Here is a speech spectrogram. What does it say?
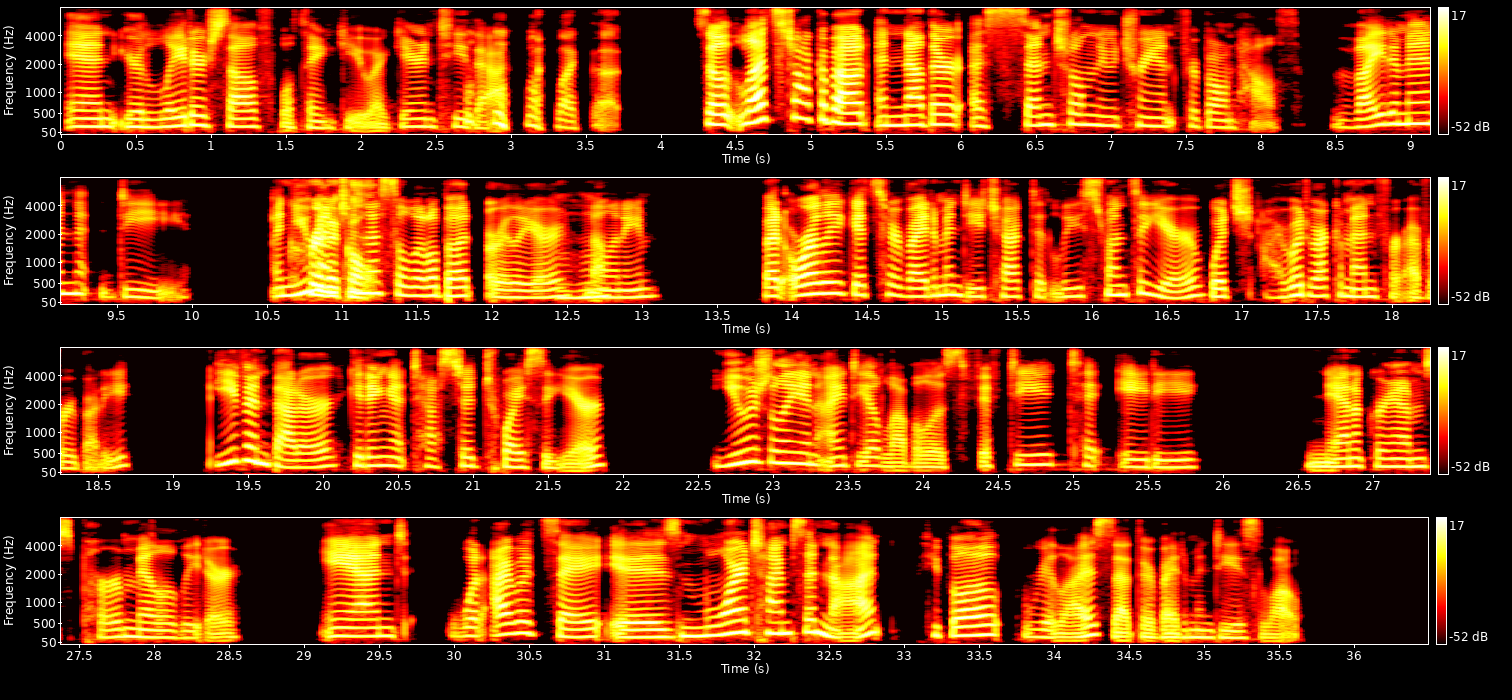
And your later self will thank you. I guarantee that. I like that. So let's talk about another essential nutrient for bone health vitamin D. And you Critical. mentioned this a little bit earlier, mm-hmm. Melanie. But Orly gets her vitamin D checked at least once a year, which I would recommend for everybody. Even better, getting it tested twice a year. Usually, an ideal level is 50 to 80 nanograms per milliliter. And what I would say is more times than not, people realize that their vitamin D is low.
